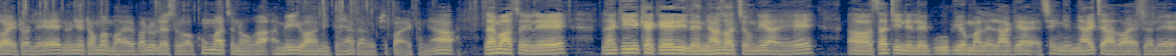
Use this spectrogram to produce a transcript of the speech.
သွားတဲ့အတွက်လည်းနုံညံ့တောင်းပန်ပါတယ်ဘာလို့လဲဆိုတော့အခုမှကျွန်တော်ကအမေရွာကနေပြန်ရတာပဲဖြစ်ပါတယ်ခင်ဗျာလမ်းမှာဆိုရင်လည်းလန်ကီအခက်အခဲတွေလည်းများစွာကြုံခဲ့ရတယ် အာဇက်တီနေလည်းကူးပြီးတော့မှလည်းလာခဲ့ရတဲ့အချိန်ကြီးအများကြီးကြာသွားတဲ့အတွက်လည်း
